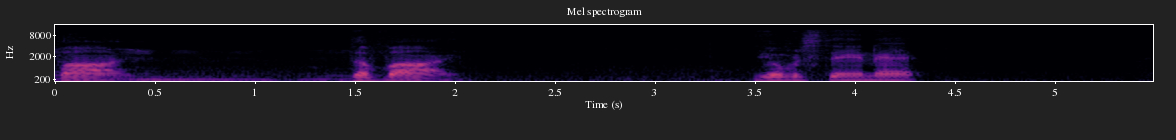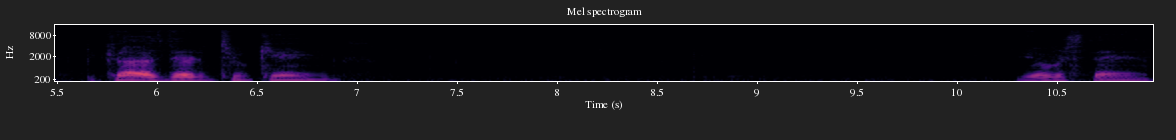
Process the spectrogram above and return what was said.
vine. The vine. You understand that? Because they're the two kings. You understand?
